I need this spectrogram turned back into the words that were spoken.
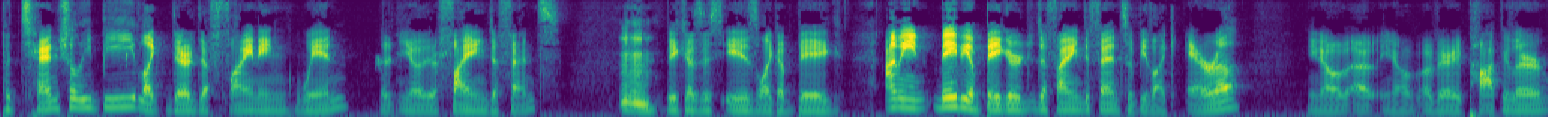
potentially be like their defining win. Their, you know, their fighting defense Mhm. because this is like a big. I mean, maybe a bigger defining defense would be like Era, you know, a, you know, a very popular,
